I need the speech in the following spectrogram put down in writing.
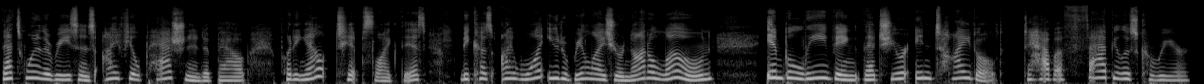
That's one of the reasons I feel passionate about putting out tips like this because I want you to realize you're not alone in believing that you're entitled to have a fabulous career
